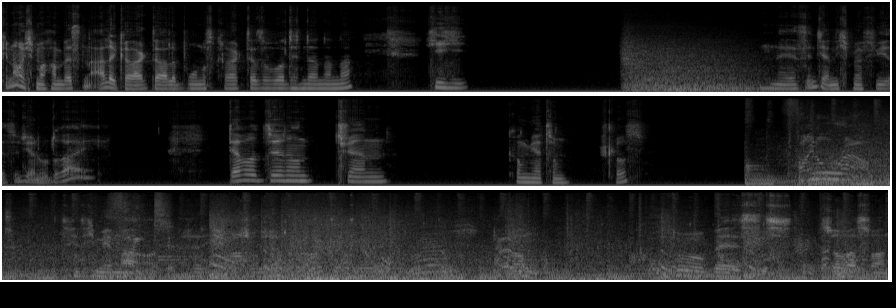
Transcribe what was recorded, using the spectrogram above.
Genau, ich mache am besten alle Charakter, alle Bonuscharakter sofort hintereinander. Hihi. Ne, es sind ja nicht mehr vier, es sind ja nur drei. Devil Jin und Jen kommen ja zum Schluss. Final Round. Hätte ich mir mal. Na komm. Du bist sowas von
